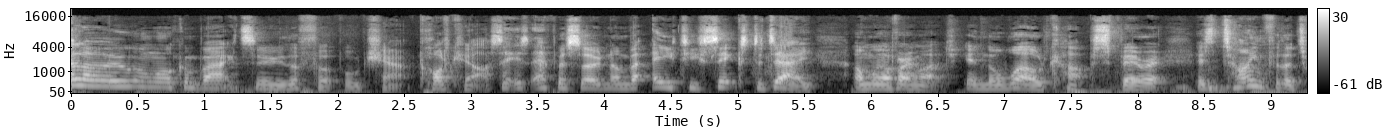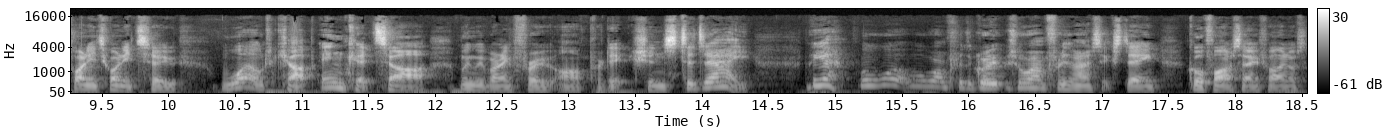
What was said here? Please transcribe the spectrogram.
Hello and welcome back to the Football Chat podcast. It is episode number 86 today, and we are very much in the World Cup spirit. It's time for the 2022 World Cup in Qatar. We're going to be running through our predictions today. But yeah, we'll, we'll, we'll run through the groups, we'll run through the round of 16, quarterfinals, semi finals,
